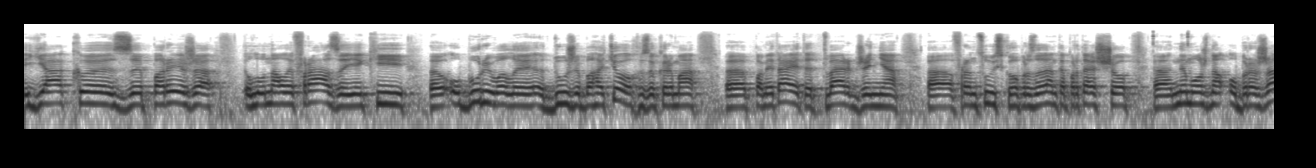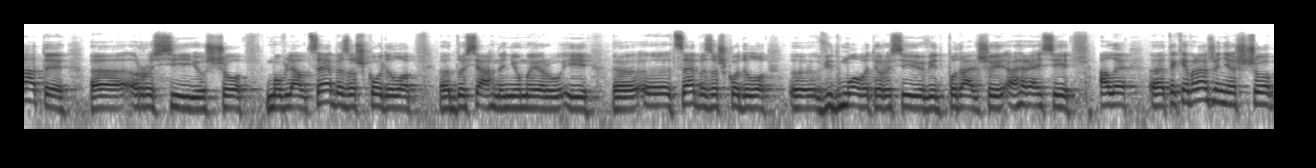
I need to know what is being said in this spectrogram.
Як з Парижа лунали фрази, які обурювали дуже багатьох. Зокрема, пам'ятаєте твердження французького президента про те, що не можна ображати Росію, що мовляв, це би зашкодило досягненню миру, і це би зашкодило відмовити Росію від подальшої агресії. Але е, таке враження, що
